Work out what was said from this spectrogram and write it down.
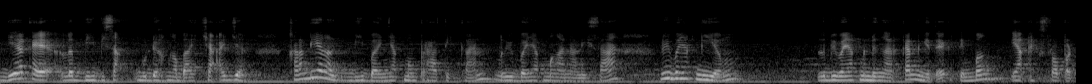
Dia kayak lebih bisa mudah ngebaca aja. Karena dia lebih banyak memperhatikan lebih banyak menganalisa lebih banyak diem lebih banyak mendengarkan gitu ya ketimbang yang ekstrovert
